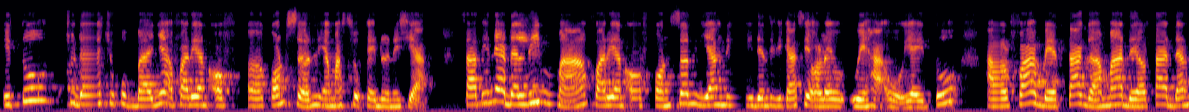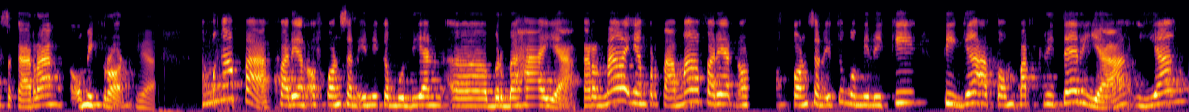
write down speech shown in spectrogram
itu sudah cukup banyak varian of uh, concern yang masuk ke Indonesia. Saat ini ada lima varian of concern yang diidentifikasi oleh WHO, yaitu alpha, beta, gamma, delta, dan sekarang omikron. Yeah. Mengapa varian of concern ini kemudian uh, berbahaya? Karena yang pertama varian of concern itu memiliki tiga atau empat kriteria yang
